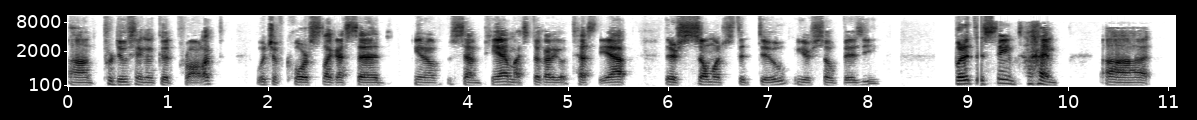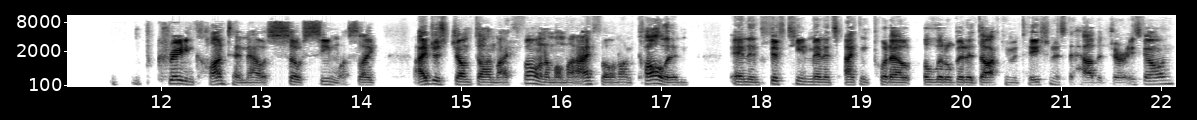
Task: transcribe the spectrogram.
um, producing a good product, which of course, like I said, you know, 7 p.m., I still got to go test the app. There's so much to do. You're so busy. But at the same time, uh, creating content now is so seamless. Like I just jumped on my phone. I'm on my iPhone on Callin, and in 15 minutes, I can put out a little bit of documentation as to how the journey's going.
